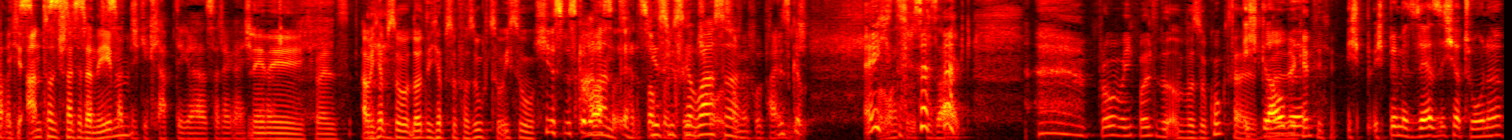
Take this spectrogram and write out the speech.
aber Ich- Anton stand ja das, hat- daneben. Das hat nicht geklappt, Digga. Das hat er gar nicht Nee, gemacht. nee, ich weiß. Aber ich habe so, Leute, ich habe so versucht, so ich so. Hier ist Haaland, Wasser. Ja, das war hier ist cringe, Bro. Das Wasser. war mir voll peinlich. Visca- Warum hast du das gesagt? Bro, ich wollte das aber so guckt halt. Ich weil glaube, Der kennt dich. ich, ich bin mir sehr sicher, Tone,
